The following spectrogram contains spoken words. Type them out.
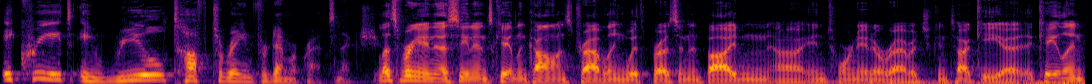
it creates a real tough terrain for Democrats next year. Let's bring in uh, CNN's Kaitlan Collins traveling with President Biden uh, in tornado ravaged Kentucky. Uh, Kaitlan,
